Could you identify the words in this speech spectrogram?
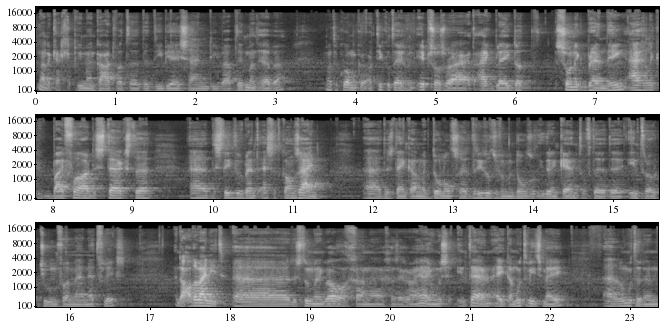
nou, dan krijg je prima een kaart wat de DBA's zijn die we op dit moment hebben. Maar toen kwam ik een artikel tegen van Ipsos waar het eigenlijk bleek dat Sonic branding eigenlijk by far de sterkste Distinctive Brand Asset kan zijn. dus denk aan McDonald's, het riedeltje van McDonald's wat iedereen kent, of de, de intro tune van Netflix. En dat hadden wij niet. dus toen ben ik wel gaan, gaan zeggen, ja jongens, intern, hey, daar moeten we iets mee. Uh, we moeten een,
